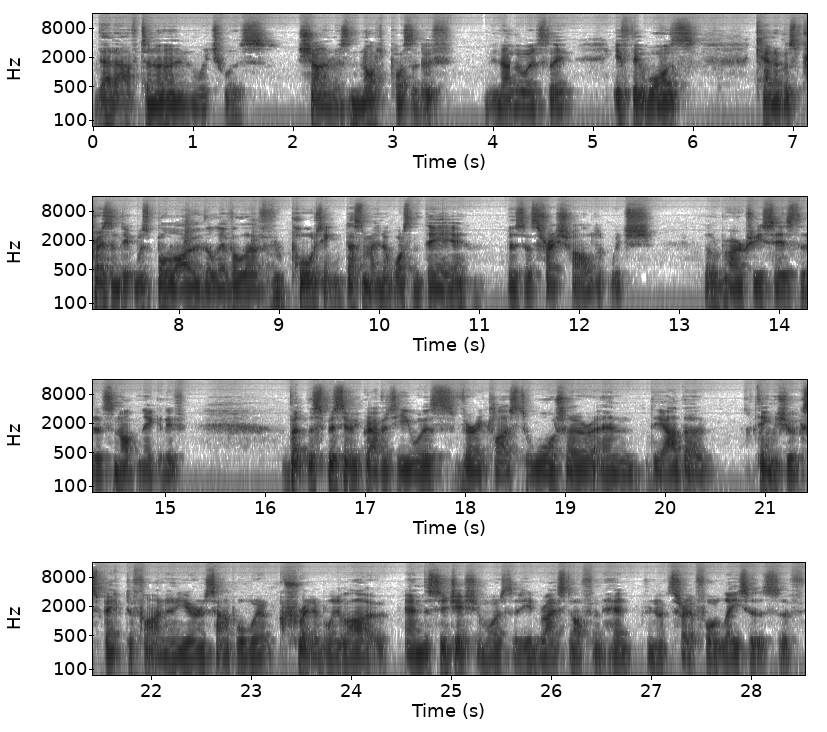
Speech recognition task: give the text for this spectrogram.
that afternoon, which was shown as not positive. In other words, the, if there was cannabis present, it was below the level of reporting. Doesn't mean it wasn't there. There's a threshold at which the laboratory says that it's not negative. But the specific gravity was very close to water, and the other things you expect to find in a urine sample were incredibly low. And the suggestion was that he'd raced off and had, you know, three or four litres of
